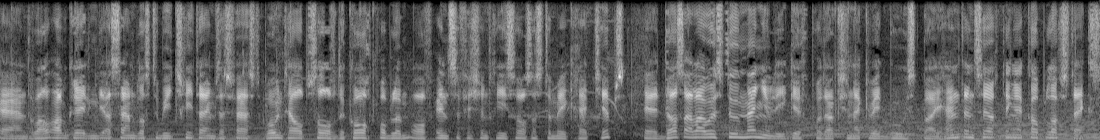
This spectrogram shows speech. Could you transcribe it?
and while upgrading the assemblers to be 3 times as fast won't help solve the core problem of insufficient resources to make red chips, it does allow us to manually give production a quick boost by hand inserting a couple of stacks.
